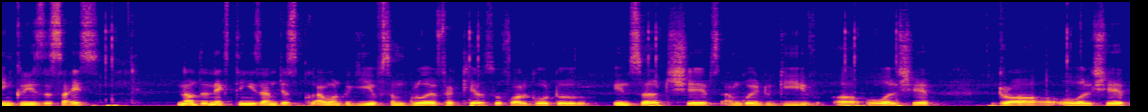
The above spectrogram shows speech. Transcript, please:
increase the size now the next thing is I'm just I want to give some glow effect here. So for go to insert shapes I'm going to give a oval shape draw a oval shape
